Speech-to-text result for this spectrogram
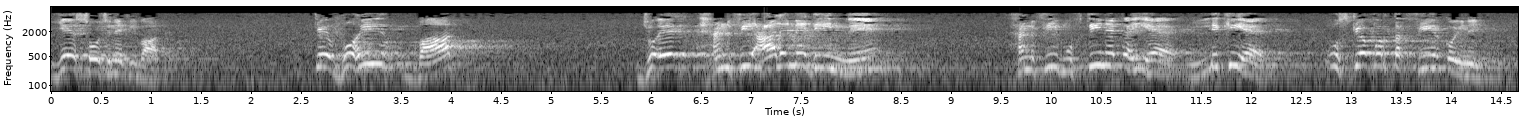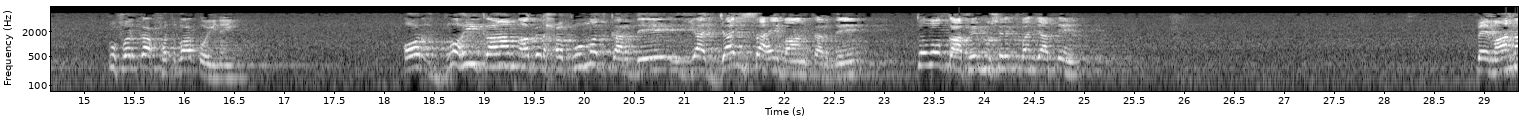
یہ سوچنے کی بات ہے کہ وہی بات جو ایک حنفی عالم دین نے حنفی مفتی نے کہی ہے، لکھی ہے، اس کے اوپر تکفیر کوئی نہیں، کفر کا فتوا کوئی نہیں۔ اور وہی کام اگر حکومت کر دے یا جج صاحبان کر دیں، تو وہ کافی مشرق بن جاتے ہیں۔ پیمانہ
